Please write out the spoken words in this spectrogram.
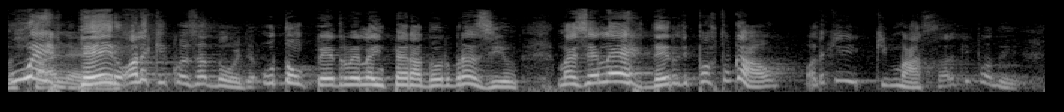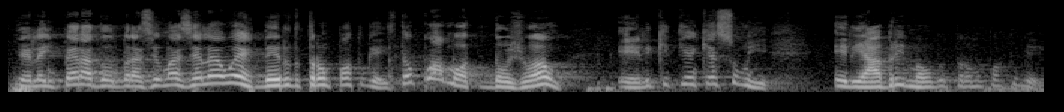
O herdeiro, olha que coisa doida. O Dom Pedro ele é imperador do Brasil, mas ele é herdeiro de Portugal. Olha que, que massa, olha que poder. Ele é imperador do Brasil, mas ele é o herdeiro do trono português. Então, com a morte de Dom João, ele que tinha que assumir. Ele abre mão do trono português.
